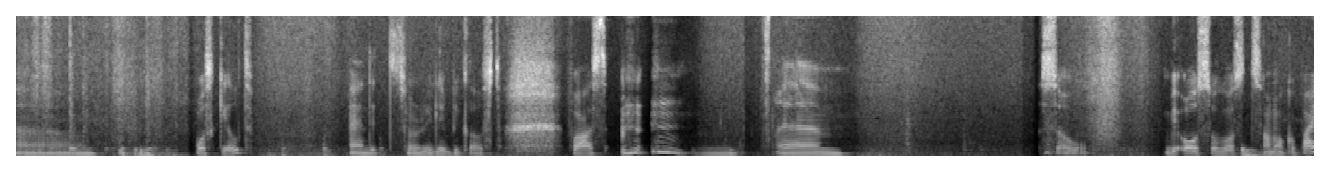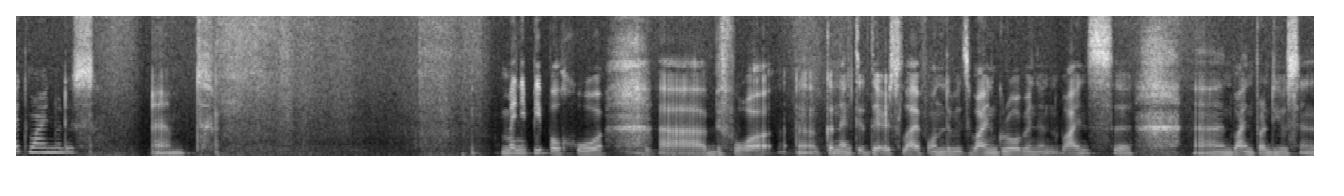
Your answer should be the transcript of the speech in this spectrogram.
Um, was killed. And it's a really big loss for us. Um, so we also lost some occupied wineries and many people who uh, before uh, connected their life only with wine growing and wines uh, and wine producing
